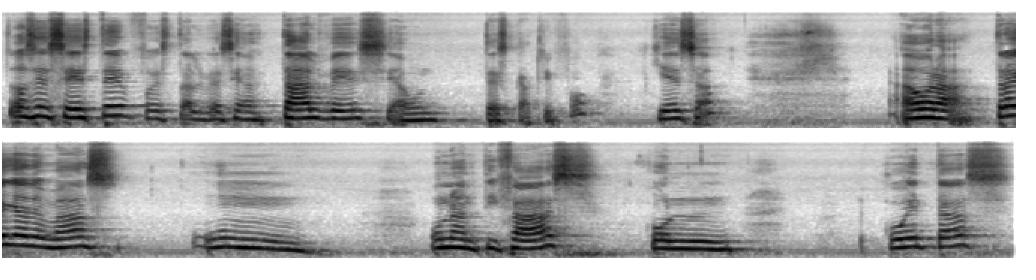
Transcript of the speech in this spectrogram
Entonces este, pues tal vez sea, tal vez sea un Tezcatlipoca, quién sabe. Ahora, trae además un, un antifaz con cuentas.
